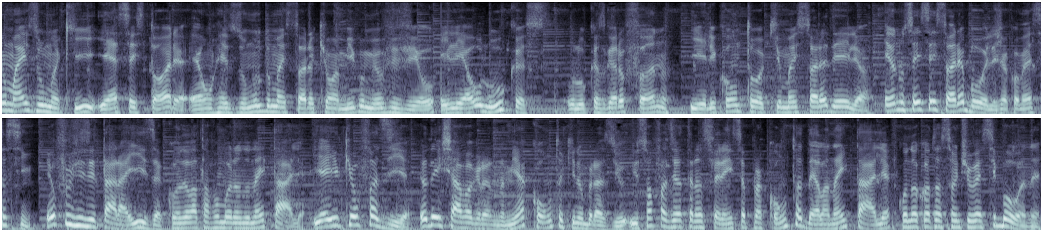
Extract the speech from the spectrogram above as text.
Tenho mais uma aqui, e essa história é um resumo de uma história que um amigo meu viveu. Ele é o Lucas, o Lucas Garofano, e ele contou aqui uma história dele, ó. Eu não sei se a história é boa, ele já começa assim. Eu fui visitar a Isa quando ela tava morando na Itália. E aí o que eu fazia? Eu deixava a grana na minha conta aqui no Brasil e só fazia a transferência pra conta dela na Itália quando a cotação tivesse boa, né?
